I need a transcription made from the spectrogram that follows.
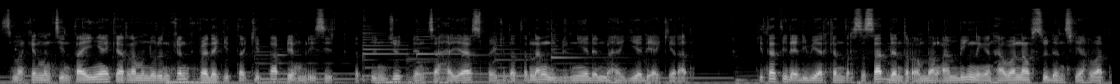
semakin mencintainya karena menurunkan kepada kita kitab yang berisi petunjuk dan cahaya supaya kita tenang di dunia dan bahagia di akhirat. Kita tidak dibiarkan tersesat dan terombang-ambing dengan hawa nafsu dan syahwat.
